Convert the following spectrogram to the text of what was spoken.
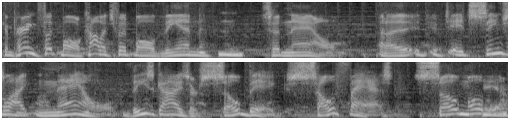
comparing football, college football, then mm. to now. Uh, it, it, seems like now these guys are so big, so fast, so mobile. Yeah.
